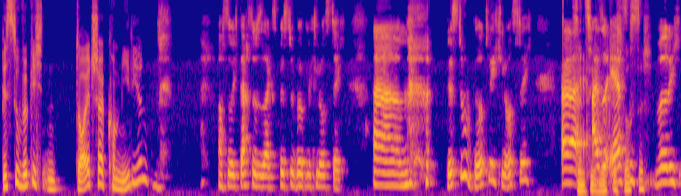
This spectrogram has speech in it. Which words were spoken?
bist du wirklich ein deutscher Comedian? Ach so, ich dachte, du sagst, bist du wirklich lustig? Ähm, bist du wirklich lustig? Äh, Sind Sie also erstens lustig? würde ich,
